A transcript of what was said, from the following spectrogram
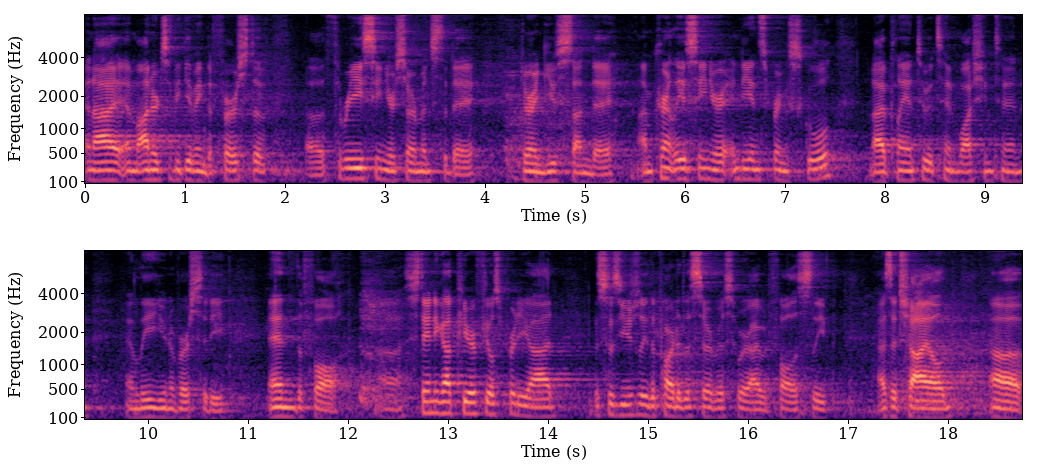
and I am honored to be giving the first of uh, three senior sermons today during Youth Sunday. I'm currently a senior at Indian Springs School, and I plan to attend Washington and Lee University in the fall. Uh, standing up here feels pretty odd. This was usually the part of the service where I would fall asleep as a child, uh,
